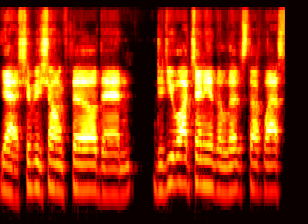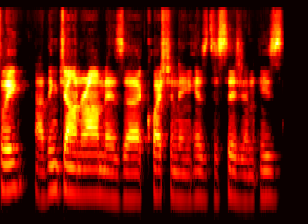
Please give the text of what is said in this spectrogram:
Yeah, it should be strong field. And did you watch any of the live stuff last week? I think Jon Rahm is uh, questioning his decision. He's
